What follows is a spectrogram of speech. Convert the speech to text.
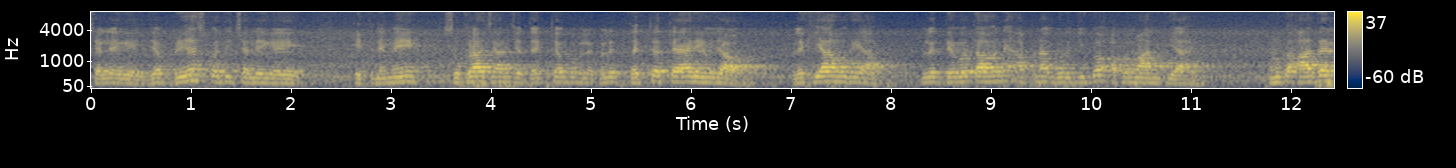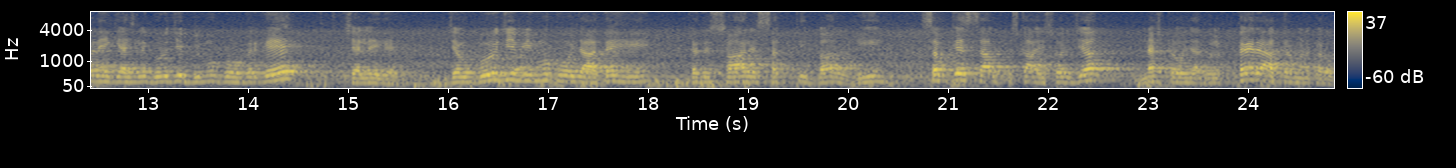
चले गए। जब बृहस्पति चले गए इतने में शुक्राचार्य दैत्यों को बोले बोले, दैत्य तैयारी हो जाओ। बोले, क्या हो गया? बोले, देवताओं ने अपना गुरु जी को अपमान किया है। उनको आदर नहीं किया, इसलिए गुरु जी विमुख होकर के चले गए। जब गुरु जी विमुख हो जाते हैं, कहते सारे शक्ति, बल ही सबके सब उसका ऐश्वर्य नष्ट हो जाता बोले, फिर आक्रमण करो।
